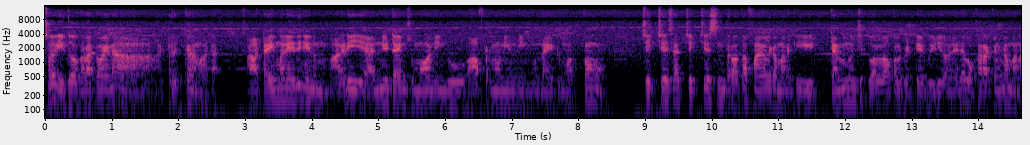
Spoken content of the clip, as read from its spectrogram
సో ఇది ఒక రకమైన ట్రిక్ అనమాట ఆ టైం అనేది నేను ఆల్రెడీ అన్ని times morning afternoon evening night మొత్తం చెక్ చేశారు చెక్ చేసిన తర్వాత ఫైనల్గా మనకి టెన్ నుంచి ట్వెల్వ్ లోపల పెట్టే వీడియో అనేది ఒక రకంగా మన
